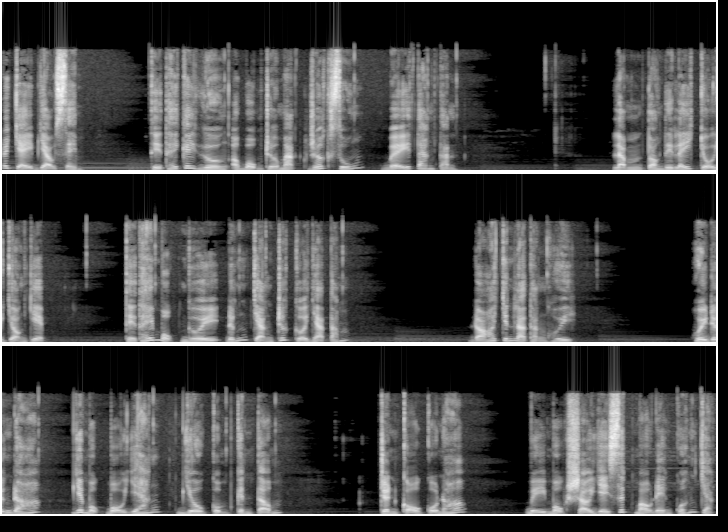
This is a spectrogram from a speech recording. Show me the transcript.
Nó chạy vào xem Thì thấy cái gương ở bồn rửa mặt rớt xuống, Bể tan tành. Lâm toàn đi lấy chỗ dọn dẹp Thì thấy một người đứng chặn trước cửa nhà tắm Đó chính là thằng Huy Huy đứng đó với một bộ dáng vô cùng kinh tởm. Trên cổ của nó bị một sợi dây xích màu đen quấn chặt.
